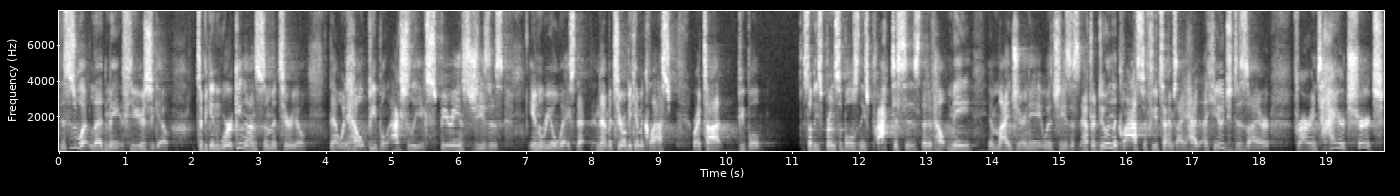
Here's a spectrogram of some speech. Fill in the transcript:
this is what led me a few years ago to begin working on some material that would help people actually experience Jesus in real ways. That, and that material became a class where I taught people some of these principles and these practices that have helped me in my journey with Jesus. And after doing the class a few times, I had a huge desire for our entire church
